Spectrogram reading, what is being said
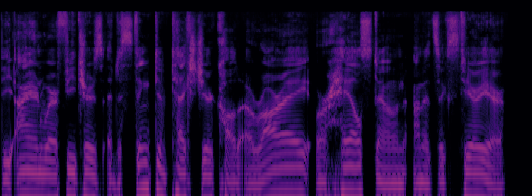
The ironware features a distinctive texture called arare or hailstone on its exterior.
